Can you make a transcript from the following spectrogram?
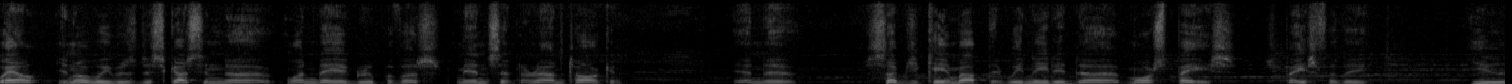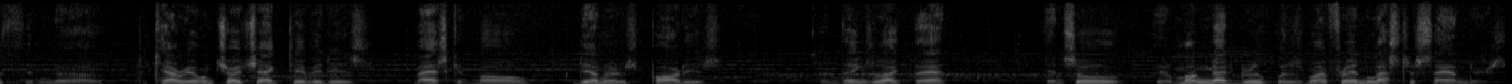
Well, you know, we was discussing uh, one day, a group of us men sitting around talking, and the subject came up that we needed uh, more space, space for the youth and uh, to carry on church activities, basketball, dinners, parties, and things like that. And so among that group was my friend Lester Sanders.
